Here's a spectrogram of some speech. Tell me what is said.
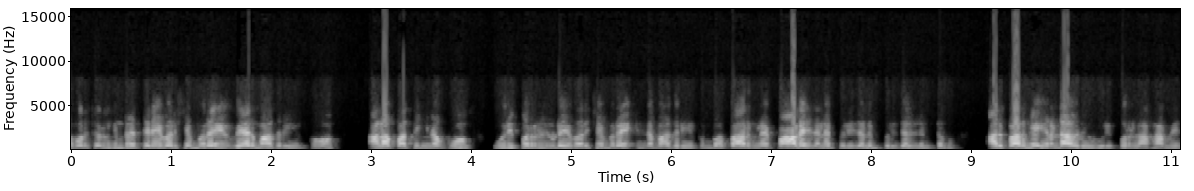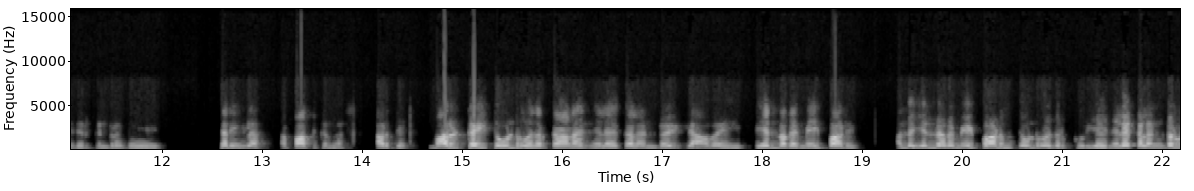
அவர் சொல்கின்ற திணை வரிசை முறை வேறு மாதிரி இருக்கும். ஆனால் பார்த்தீங்கன்னாக்கும் உரிப்பொருளினுடைய வரிசை முறை இந்த மாதிரி இருக்கும். பாருங்களேன் பாலை தானே பிரிதலும் பிரிதல் நிமித்தமும். அது பாருங்க இரண்டாவது உரிப்பொருளாக அமைந்திருக்கின்றது. சரிங்களா? பார்த்துக்கோங்க அடுத்து மறுக்கை தோன்றுவதற்கான நிலைக்கலன்கள் யாவை? என்பகை மெய்ப்பாடு. அந்த எண்வகை மெய்ப்பாடும் தோன்றுவதற்குரிய நிலைக்கலன்கள்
